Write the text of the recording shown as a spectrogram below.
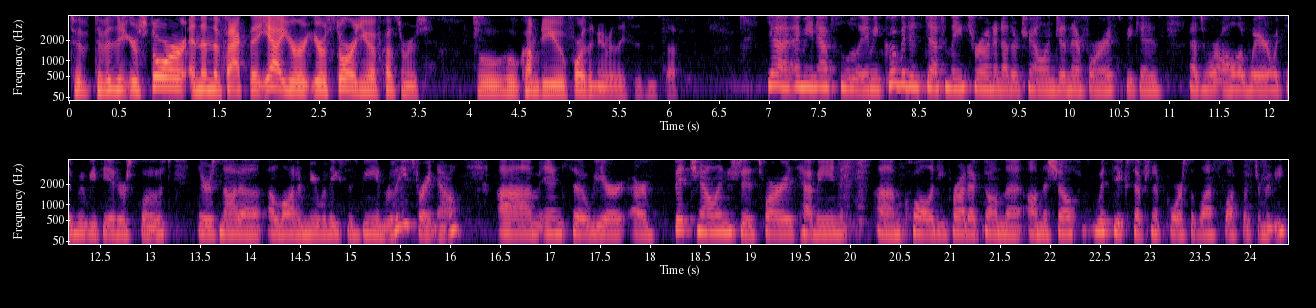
to to visit your store, and then the fact that yeah, you're you're a store and you have customers who who come to you for the new releases and stuff. Yeah, I mean, absolutely. I mean, COVID has definitely thrown another challenge in there for us because, as we're all aware, with the movie theaters closed, there's not a, a lot of new releases being released right now. Um, and so we are, are a bit challenged as far as having um, quality product on the on the shelf, with the exception, of course, of last blockbuster movie.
